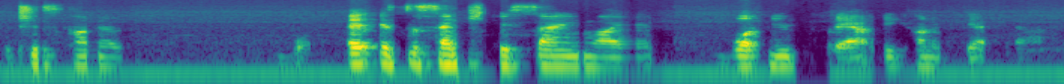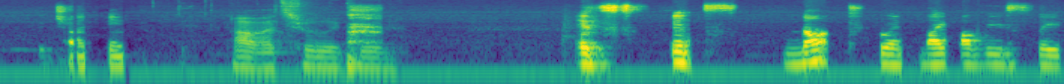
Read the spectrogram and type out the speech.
which is kind of it's essentially saying like what you put out, you kind of get that, which I think Oh, that's really good. it's it's not true. Like obviously,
